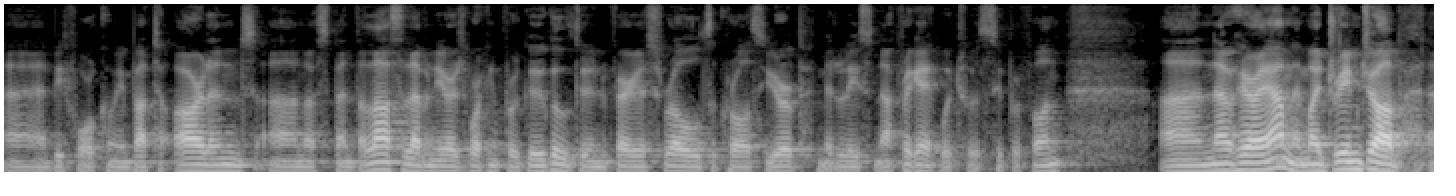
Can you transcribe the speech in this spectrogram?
uh, before coming back to Ireland. And I've spent the last 11 years working for Google, doing various roles across Europe, Middle East, and Africa, which was super fun. And now here I am in my dream job, uh,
